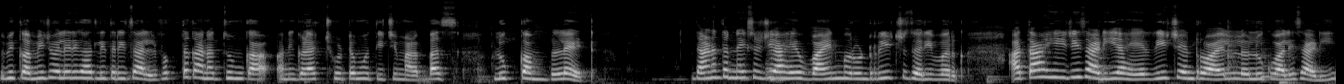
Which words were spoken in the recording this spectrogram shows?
तुम्ही कमी ज्वेलरी घातली तरी चालेल. फक्त कानात झुमका आणि गळ्यात छोटं मोतीची माळ. बस. लुक कम्प्लेट त्यानंतर नेक्स्ट जी आहे वाईन मरून रिच जरी वर्क आता ही जी साडी आहे रिच अँड रॉयल लुकवाली साडी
